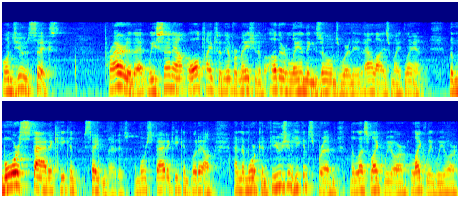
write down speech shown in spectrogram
on June 6th, prior to that, we sent out all types of information of other landing zones where the Allies might land the more static he can, Satan that is, the more static he can put out, and the more confusion he can spread, the less like we are, likely we are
